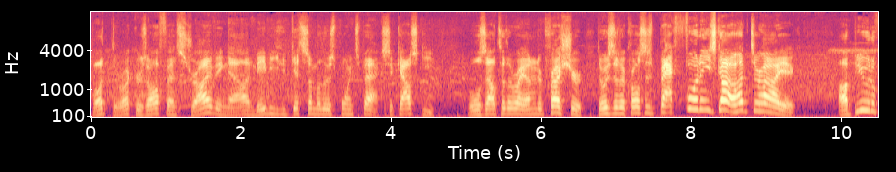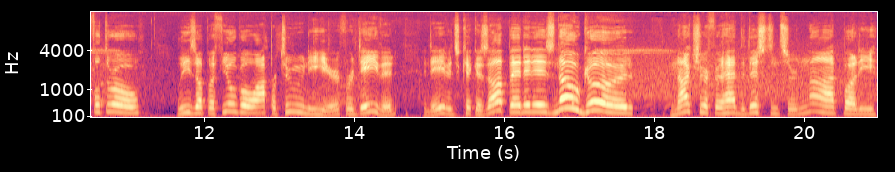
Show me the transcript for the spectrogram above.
But the Rutgers offense driving now, and maybe you could get some of those points back. Sitkowski rolls out to the right under pressure. Throws it across his back foot, and he's got Hunter Hayek. A beautiful throw leads up a field goal opportunity here for David. And David's kick is up, and it is no good. Not sure if it had the distance or not, but he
